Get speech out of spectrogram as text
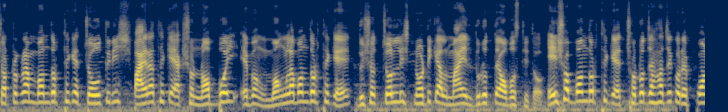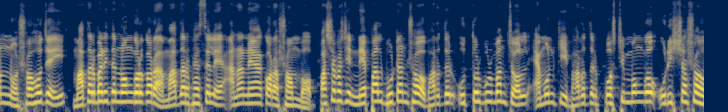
চট্টগ্রাম বন্দর থেকে চৌত্রিশ, পায়রা থেকে একশো নব্বই এবং মংলা বন্দর থেকে চল্লিশ নটিক্যাল মাইল দূরত্বে অবস্থিত। এইসব বন্দর থেকে ছোট জাহাজে করে পণ্য সহজেই মাতারবাড়িতে নঙ্গর করা, মাদার ভেসেলে আনা নেয়া করা সম্ভব। পাশাপাশি নেপাল, ভুটান সহ ভারতের উত্তর পূর্বাঞ্চল এমনকি ভারতের পশ্চিমবঙ্গ, উড়িষ্যা সহ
